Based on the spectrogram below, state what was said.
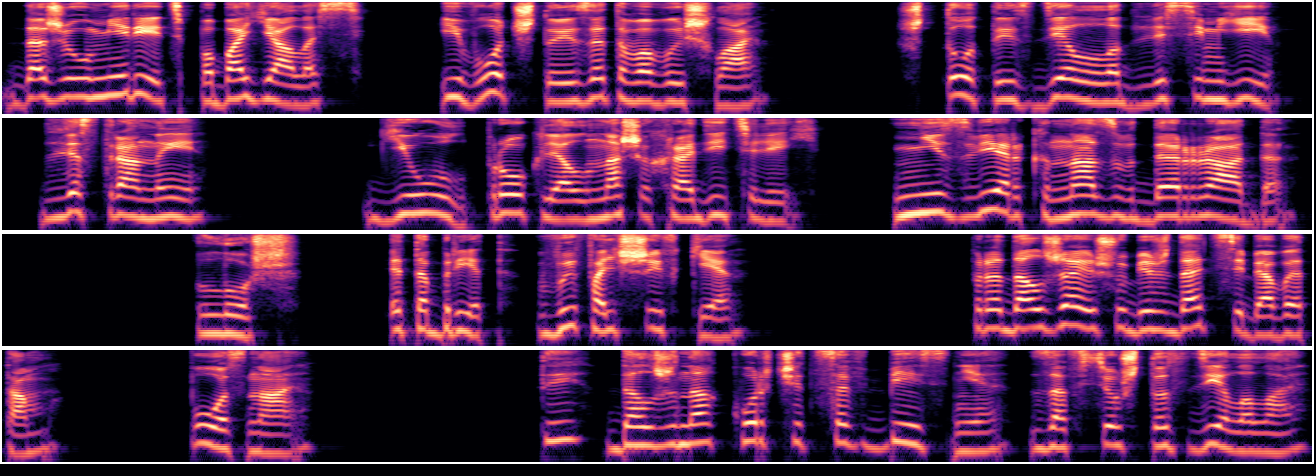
Даже умереть побоялась. И вот что из этого вышло. Что ты сделала для семьи, для страны? Гиул проклял наших родителей. Низверг нас в Деррада. Ложь. Это бред. Вы фальшивки. Продолжаешь убеждать себя в этом. Поздно. Ты должна корчиться в бездне за все, что сделала.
